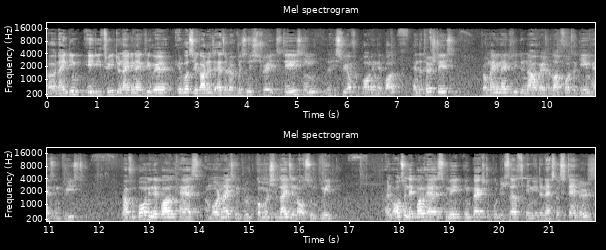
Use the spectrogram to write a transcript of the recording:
uh, 1983 to 1993 where it was regarded as a revolutionary stage in the history of football in Nepal. And the third stage from 1993 to now where the love for the game has increased. Now football in Nepal has modernized, improved, commercialized and also made and also Nepal has made impacts to put itself in international standards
